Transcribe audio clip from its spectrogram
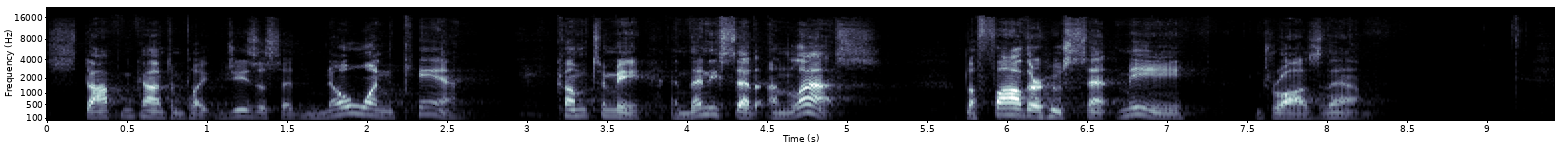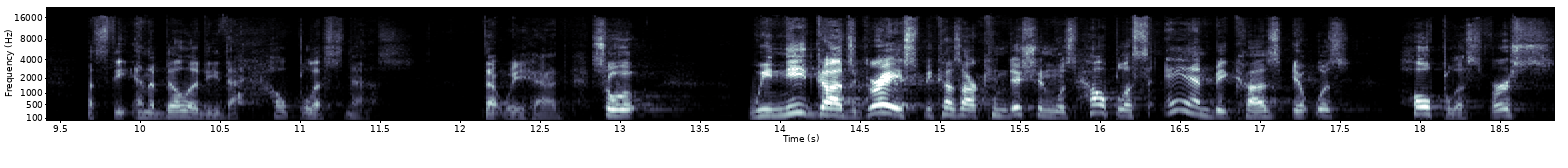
Stop and contemplate. Jesus said, No one can come to me. And then he said, Unless the Father who sent me draws them. That's the inability, the helplessness that we had. So we need God's grace because our condition was helpless and because it was hopeless. Verse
